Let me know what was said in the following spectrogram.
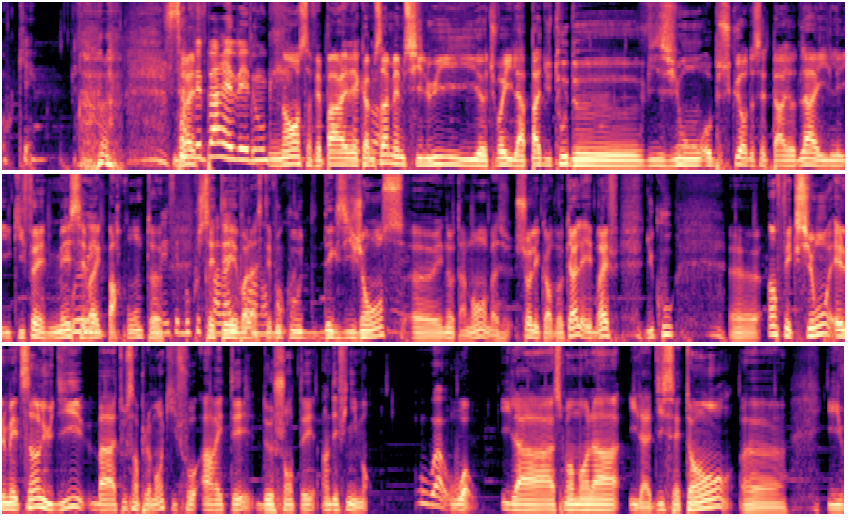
Ok. ça Bref. fait pas rêver donc. Non, ça fait pas rêver comme ça, même si lui, euh, tu vois, il a pas du tout de vision obscure de cette période-là, il, il kiffait. Mais Oui, c'est oui. vrai que par contre, c'était voilà, c'était beaucoup d'exigences euh, et notamment bah, sur les cordes vocales. Et bref, du coup, euh, infection et le médecin lui dit, bah tout simplement qu'il faut arrêter de chanter indéfiniment. Waouh. Wow. Il a à ce moment-là, il a 17 ans, euh, il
